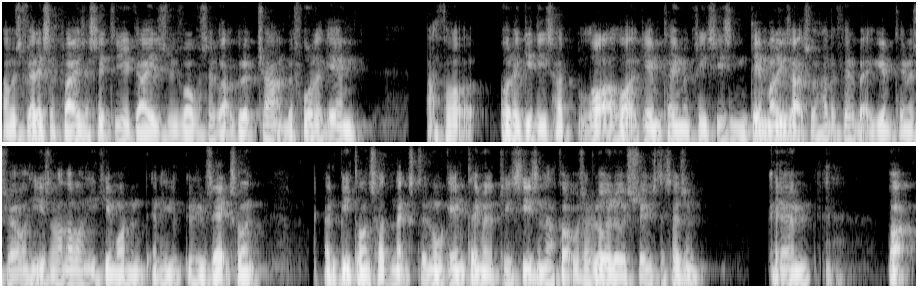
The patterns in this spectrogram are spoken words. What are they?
I was very surprised. I said to you guys, we've obviously got a group chat, and before the game, I thought Urhoghide's had a lot, a lot of game time in pre-season. Dane Murray's actually had a fair bit of game time as well, and he's another one. He came on and, and he, he was excellent. And Bitton's had next to no game time in the pre-season. I thought it was a really, really strange decision. Um, but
